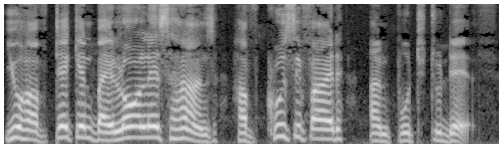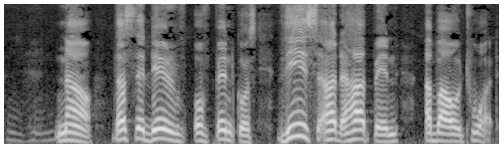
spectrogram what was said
you have taken by lawless hands, have crucified and put to death. Mm-hmm. Now, that's the day of- of Pentecost. This had happened about what?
